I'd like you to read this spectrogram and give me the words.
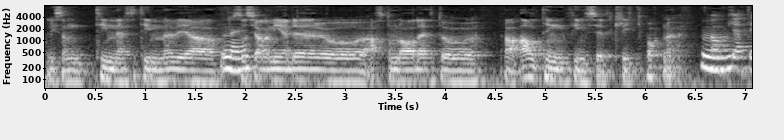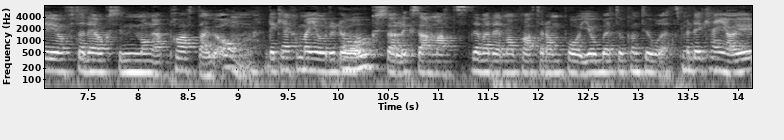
liksom timme efter timme via Nej. sociala medier och Aftonbladet och ja, allting finns i ett klick bort nu. Mm. Och att det är ofta det också många pratar om. Det kanske man gjorde då mm. också, liksom, att det var det man pratade om på jobbet och kontoret. Men det kan jag ju,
